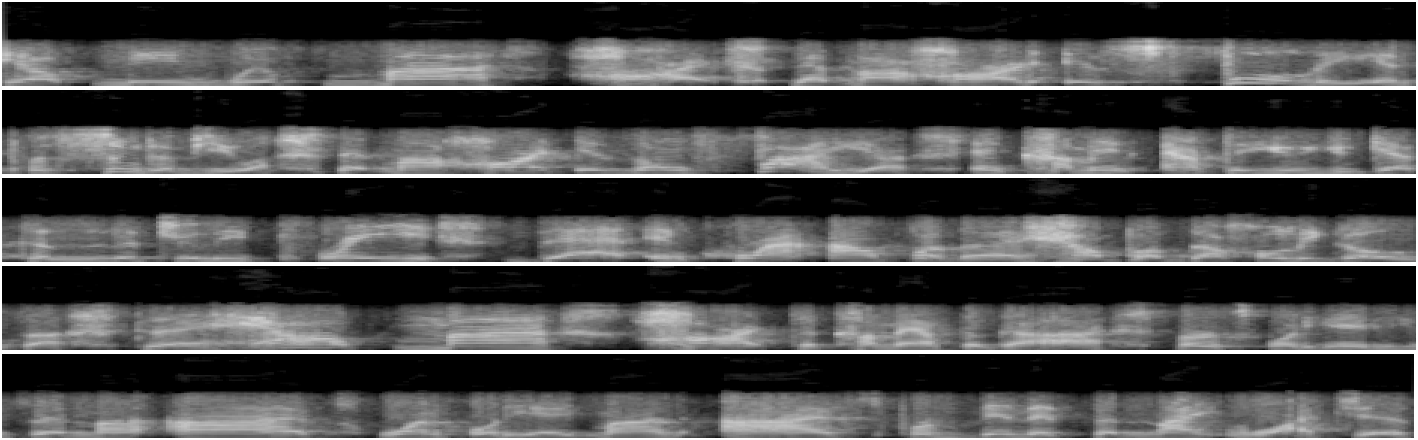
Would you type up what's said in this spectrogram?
help me with my heart, that my heart is fully in pursuit of you, that my heart is on fire and coming after you. You got to literally pray that and cry out for the help of the Holy Ghost uh, to help my heart to come after God. Verse 48, he said, My eyes, 148, mine eyes prevented the night watches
